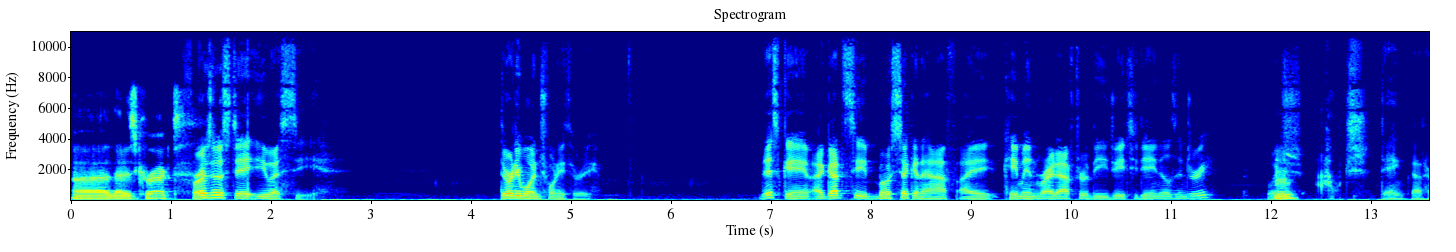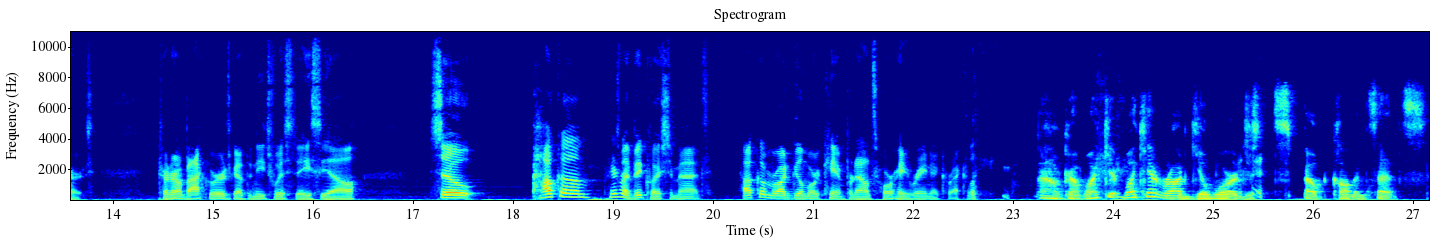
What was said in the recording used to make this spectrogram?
Uh, that is correct. Fresno State USC. 31-23. This game, I got to see most second half. I came in right after the JT Daniels injury, which, mm-hmm. ouch, dang, that hurt. Turned around backwards, got the knee twist ACL. So, how come? Here's my big question, Matt. How come Rod Gilmore can't pronounce Jorge Reyna correctly? Oh god, why can't why can't Rod Gilmore just spout common sense?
